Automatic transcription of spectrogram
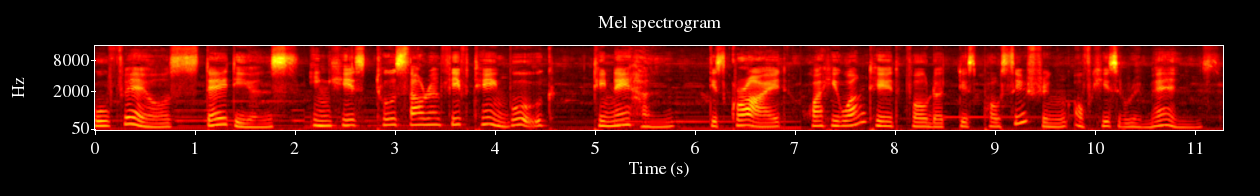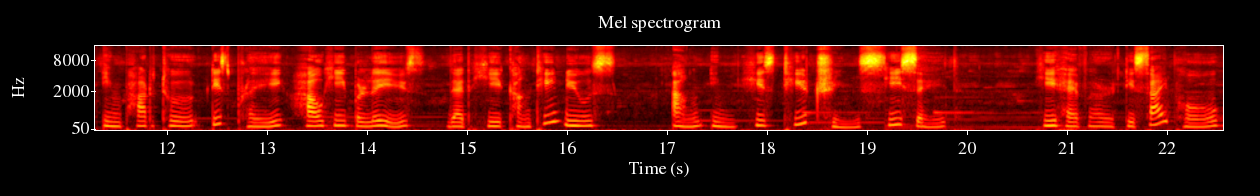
who fails stadiums. In his 2015 book, Hanh described what he wanted for the disposition of his remains, in part to display how he believes that he continues on in his teachings. He said, he have a disciple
